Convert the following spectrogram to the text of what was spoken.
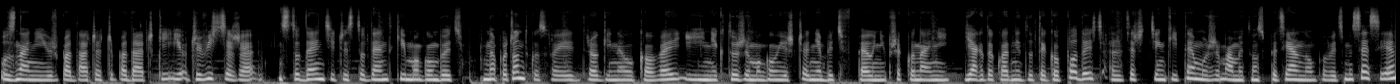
uznani już badacze czy badaczki. I oczywiście, że studenci czy studentki mogą być na początku swojej drogi naukowej i niektórzy mogą jeszcze nie być w pełni przekonani, jak dokładnie do tego podejść, ale też dzięki temu, że mamy tą specjalną, powiedzmy, sesję,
